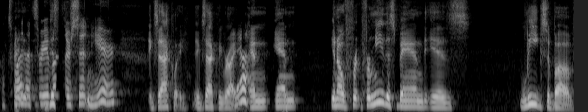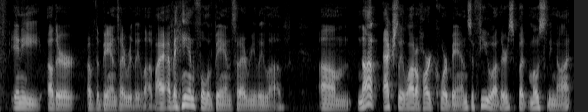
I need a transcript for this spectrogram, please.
that's why the three of this, us are sitting here. Exactly, exactly right. Yeah. And and you know, for for me, this band is leagues above any other of the bands I really love. I have a handful of bands that I really love. Um, not actually a lot of hardcore bands, a few others, but mostly not.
